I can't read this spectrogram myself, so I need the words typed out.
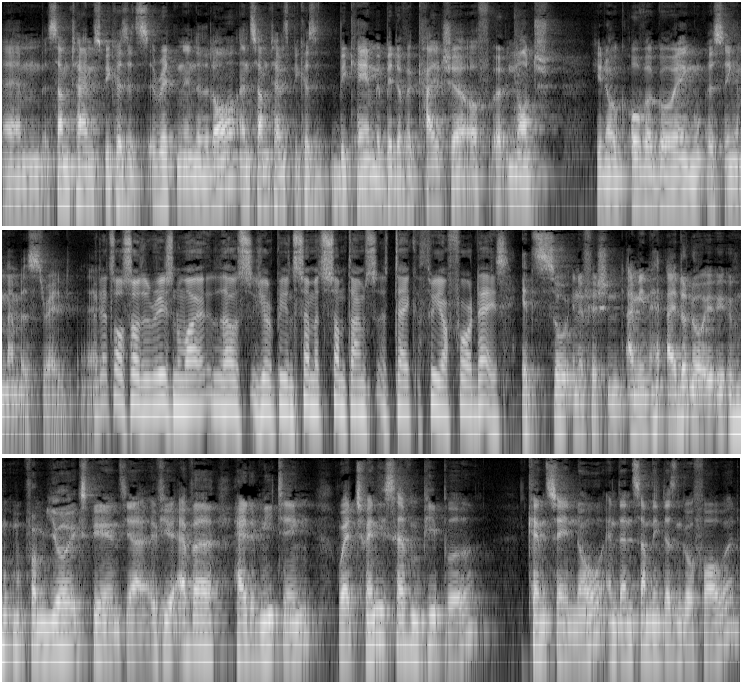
um, sometimes because it's written in the law, and sometimes because it became a bit of a culture of uh, not you know, overgoing a single member state. And that's also the reason why those European summits sometimes uh, take three or four days. It's so inefficient. I mean, I don't know from your experience, yeah, if you ever had a meeting where 27 people can say no and then something doesn't go forward?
